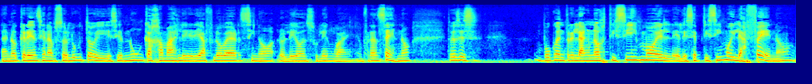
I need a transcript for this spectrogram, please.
la no creencia en absoluto y decir nunca jamás leeré a Flaubert si no lo leo en su lengua, en francés, ¿no? Entonces, un poco entre el agnosticismo, el, el escepticismo y la fe, ¿no?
